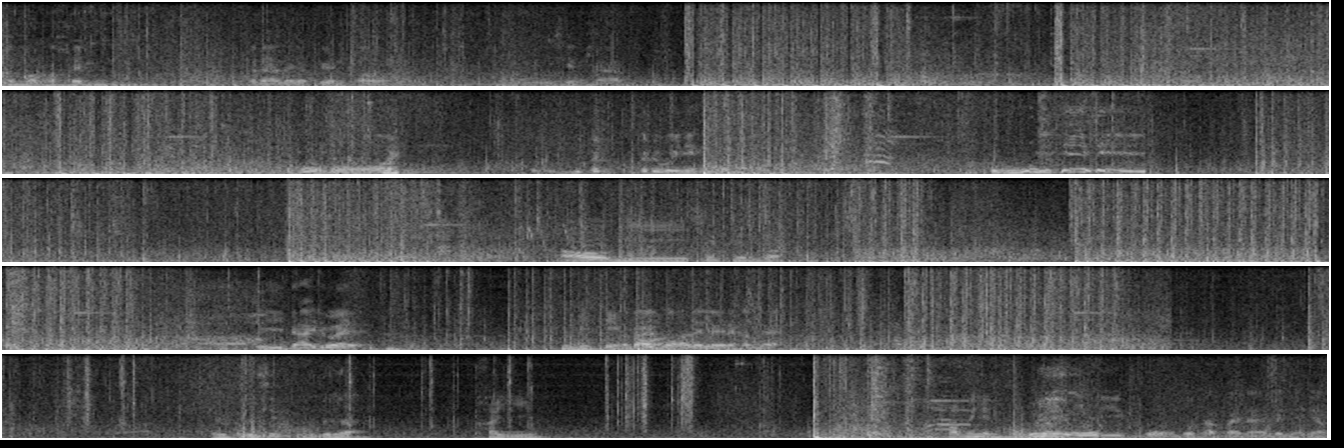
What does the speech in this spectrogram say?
สปอร์ตเขาเต็มก็ได้เล่นกับเพื่อนเขาเชฟชาร์ปโอ้โหก็ก็ดูไอ้นี่ข้างบนนะครับอุ้ย โอ้มีชื่อขึ้นบอกดีได้ด้วย มันมีเสียงแต่บไม่อกบอกอะไรเลยนะครับเนี่ยเฮ้ยผมได้เสียงผมด้วยอะใครยิงเขาไม่เห็นผมอุ้ด้วยยโอ้ยโครงตัวถัดไปน่าเป็นไอ้เนี่ย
